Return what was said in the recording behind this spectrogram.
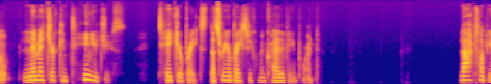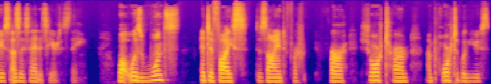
So limit your continued use. Take your breaks. That's where your breaks become incredibly important. Laptop use, as I said, is here to stay. What was once a device designed for, for short term and portable use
